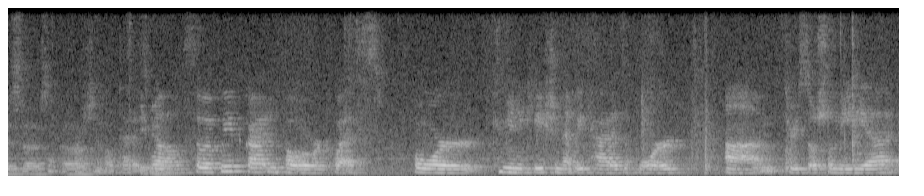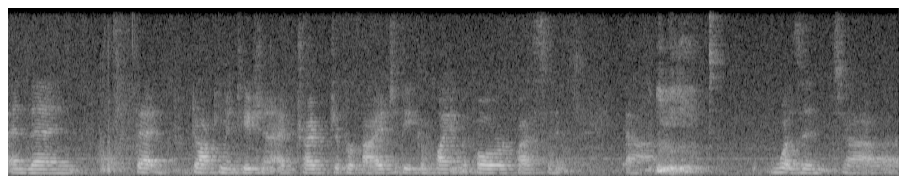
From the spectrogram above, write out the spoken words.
as, uh, uh, about that as email. well. So if we've gotten FOA requests for communication that we've had as a board um, through social media, and then that documentation I've tried to provide to be compliant with FOA requests, and it um, wasn't, uh,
